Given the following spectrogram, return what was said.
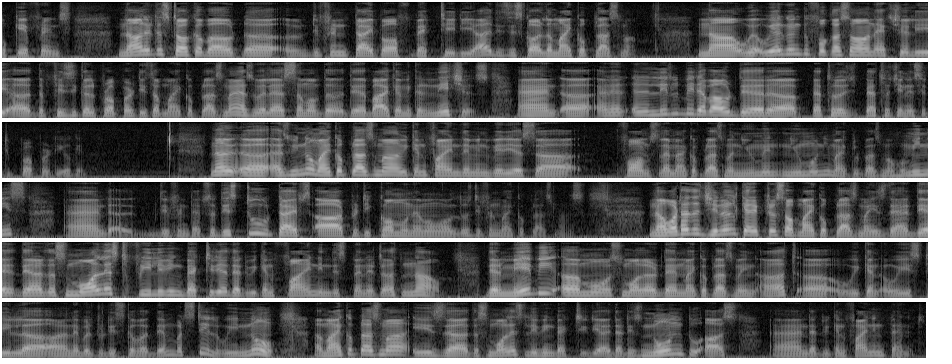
okay friends. Now let us talk about uh, different type of bacteria. This is called the mycoplasma. Now we are going to focus on actually uh, the physical properties of mycoplasma as well as some of the their biochemical natures and uh, and, a, and, a, little bit about their uh, pathogenicity property okay? Now uh, as we know mycoplasma we can find them in various uh, forms like mycoplasma pneumoniae mycoplasma hominis and uh, different types. So these two types are pretty common among all those different mycoplasmas. Now what are the general characters of mycoplasma is that they, they are the smallest free living bacteria that we can find in this planet earth now. There may be uh, more smaller than mycoplasma in earth uh, we can we still uh, are unable to discover them but still we know uh, mycoplasma is uh, the smallest living bacteria that is known to us and that we can find in planet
